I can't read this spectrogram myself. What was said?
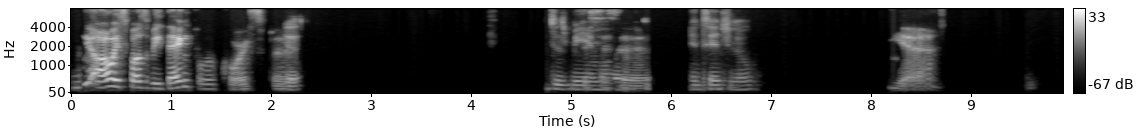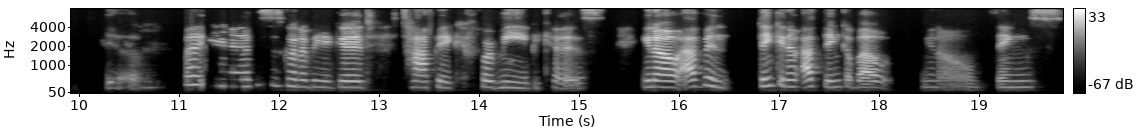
we always supposed to be thankful, of course, but yes. just being more a, intentional. Yeah. Yeah. But yeah, this is going to be a good topic for me because you know, I've been thinking, I think about, you know, things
